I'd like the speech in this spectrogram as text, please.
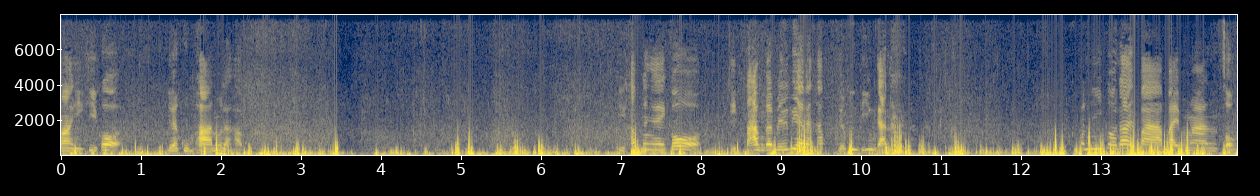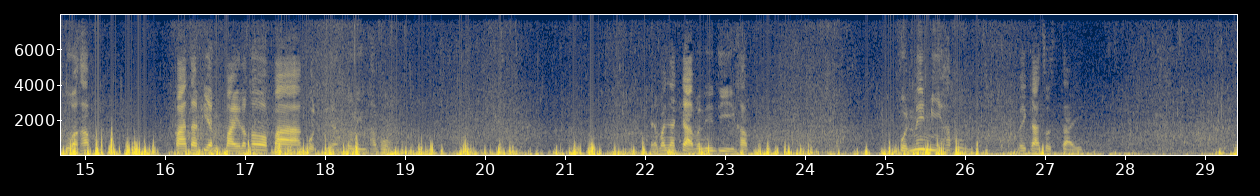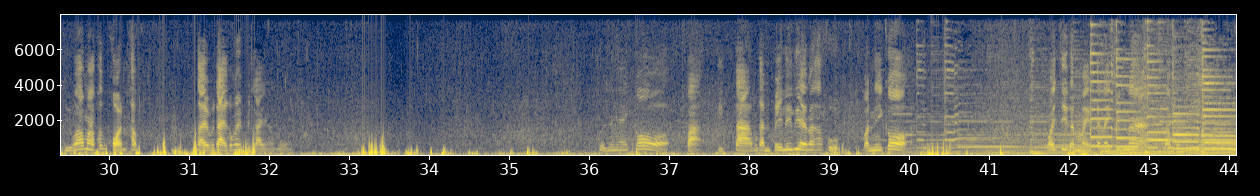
มาอีกทีก็เดือนกุมภานู่นแหละครับดีครับยังไงก็ ตามกันไปเรื่อยๆนะครับ เดี๋ยวเพิ่งทิ้งกัน วันนี้ก็ได้ปลาไปประมาณสองตัวครับ ปลาตะเพียนไฟแล้วก็ปลากดเหลืองตัวหนึ่งครับผม แต่บรรยากาศวันนี้ดีครับ ฝนไม่มีครับผม บรรยากาศสดใส ถือว่ามาพักผ่อนครับ ได้ไม่ได้ก็ไม่เป็นไรครับผม ส่วนยังไงก็ ฝากติดตามกันไปเรื่อยๆนะครับผมวันนี้ก็ ไว้เจอกันใหม่ในคลิปหน้าสำหรับวันนี้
